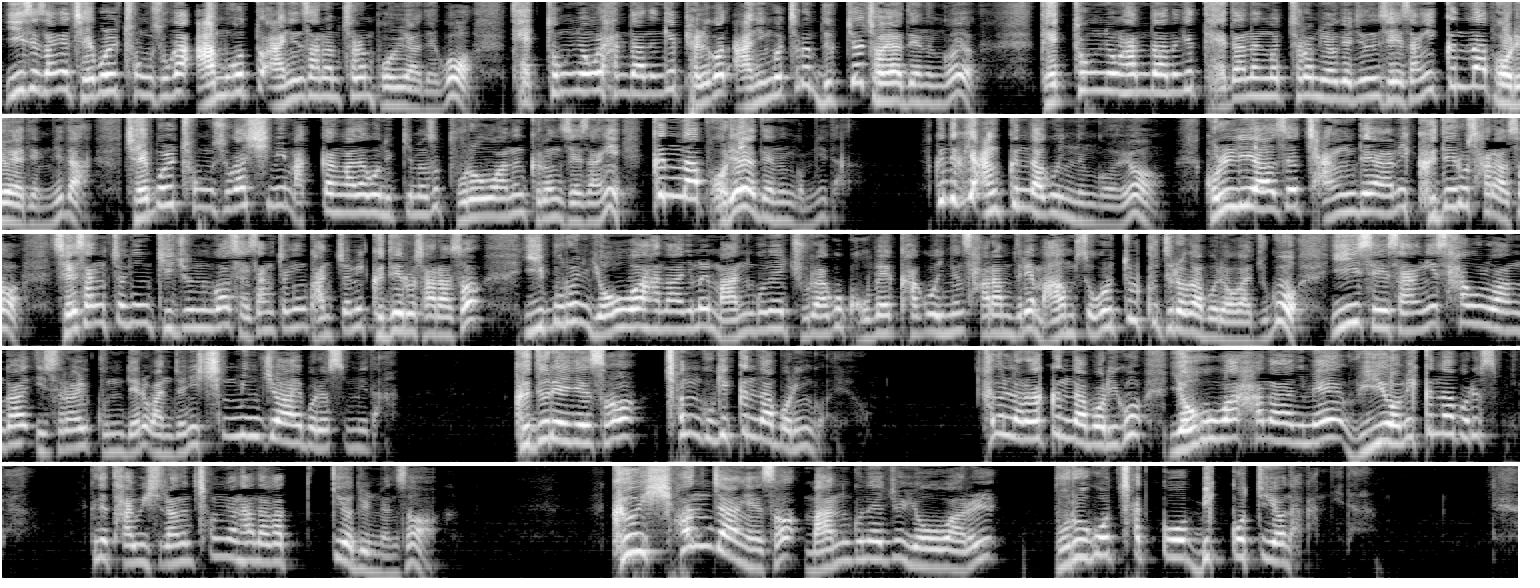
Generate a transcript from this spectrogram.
이 세상의 재벌 총수가 아무것도 아닌 사람처럼 보여야 되고 대통령을 한다는 게 별것 아닌 것처럼 느껴져야 되는 거예요. 대통령 한다는 게 대단한 것처럼 여겨지는 세상이 끝나 버려야 됩니다. 재벌 총수가 힘이 막강하다고 느끼면서 부러워하는 그런 세상이 끝나 버려야 되는 겁니다. 근데 그게 안 끝나고 있는 거예요. 골리앗의 장대함이 그대로 살아서 세상적인 기준과 세상적인 관점이 그대로 살아서 이불은 여호와 하나님을 만군의 주라고 고백하고 있는 사람들의 마음속으로 뚫고 들어가 버려 가지고 이 세상이 사울 왕과 이스라엘 군대를 완전히 식민지화해 버렸습니다. 그들에게서 천국이 끝나버린 거예요. 하늘나라가 끝나버리고 여호와 하나님의 위엄이 끝나버렸습니다. 근데 다윗이라는 청년 하나가 끼어들면서 그 현장에서 만군의 주 여호와를 부르고 찾고 믿고 뛰어나갑니다.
